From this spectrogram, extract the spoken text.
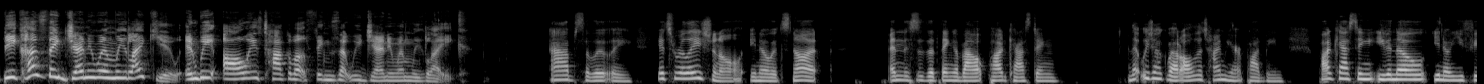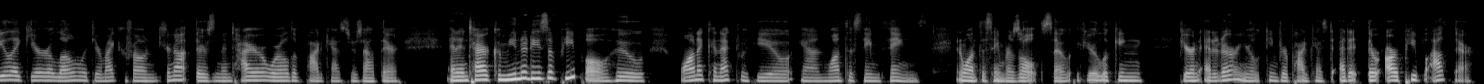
Because they genuinely like you. And we always talk about things that we genuinely like. Absolutely. It's relational. You know, it's not, and this is the thing about podcasting that we talk about all the time here at Podbean. Podcasting, even though, you know, you feel like you're alone with your microphone, you're not. There's an entire world of podcasters out there and entire communities of people who want to connect with you and want the same things and want the same results. So if you're looking, if you're an editor and you're looking for a podcast to edit, there are people out there.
